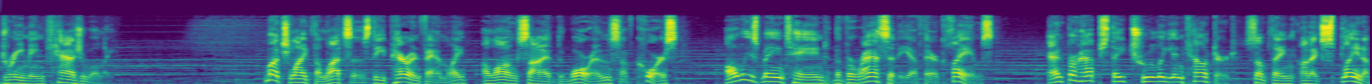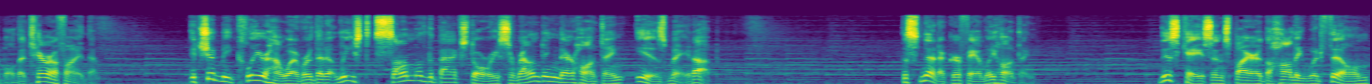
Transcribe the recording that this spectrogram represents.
Dreaming Casually. Much like the Lutzes, the Perron family, alongside the Warrens, of course, always maintained the veracity of their claims, and perhaps they truly encountered something unexplainable that terrified them. It should be clear, however, that at least some of the backstory surrounding their haunting is made up. The Snedeker Family Haunting This case inspired the Hollywood film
